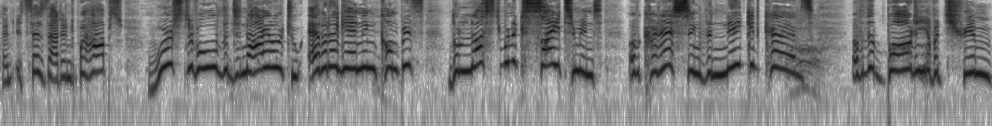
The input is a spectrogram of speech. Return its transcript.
And it says that, and perhaps, worst of all, the denial to ever again encompass the lustful excitement of caressing the naked curves oh. of the body of a trim.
